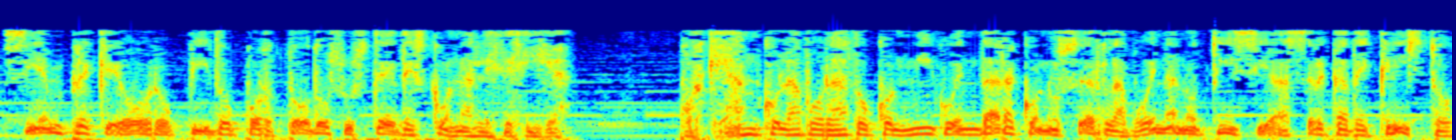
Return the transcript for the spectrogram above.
Siempre que oro pido por todos ustedes con alegría, porque han colaborado conmigo en dar a conocer la buena noticia acerca de Cristo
